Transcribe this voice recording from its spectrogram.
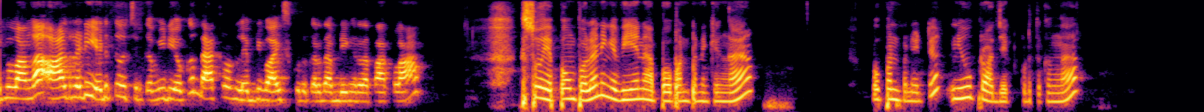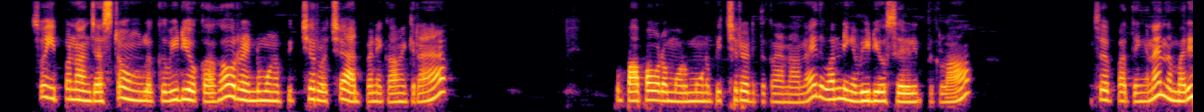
இப்போ வாங்க ஆல்ரெடி எடுத்து வச்சிருக்க வீடியோக்கு பேக்ரவுண்ட்ல எப்படி வாய்ஸ் கொடுக்கறது அப்படிங்கிறத பார்க்கலாம் ஸோ எப்பவும் போல் நீங்கள் விஎன் ஆப் ஓப்பன் பண்ணிக்கோங்க. ஓப்பன் பண்ணிவிட்டு நியூ ப்ராஜெக்ட் கொடுத்துக்கோங்க. ஸோ இப்போ நான் ஜஸ்ட்டு உங்களுக்கு வீடியோக்காக ஒரு ரெண்டு மூணு பிக்சர் வச்சு ஆட் பண்ணி காமிக்கிறேன். இப்போ பாப்பாவோட ஒரு மூணு பிக்சர் எடுத்துக்கிறேன் நான். இது மாதிரி நீங்கள் வீடியோஸ் எடுத்துக்கலாம். ஸோ பார்த்தீங்கன்னா இந்த மாதிரி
